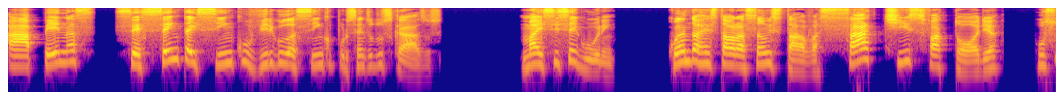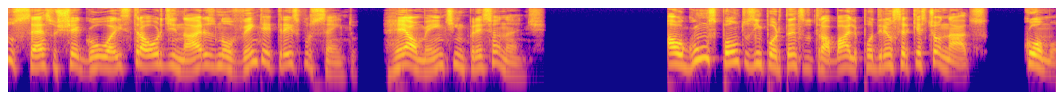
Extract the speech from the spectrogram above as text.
a apenas 65,5% dos casos. Mas se segurem, quando a restauração estava satisfatória, o sucesso chegou a extraordinários 93%. Realmente impressionante. Alguns pontos importantes do trabalho poderiam ser questionados, como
